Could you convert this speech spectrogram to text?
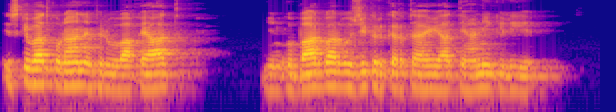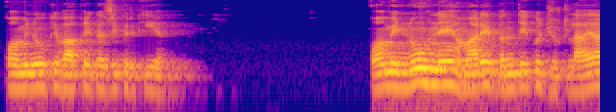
اس کے بعد قرآن نے پھر وہ واقعات جن کو بار بار وہ ذکر کرتا ہے یاد دہانی کے لیے۔ قوم نوح کے واقعے کا ذکر کیا۔ قوم نوح نے ہمارے بندے کو جھٹلایا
